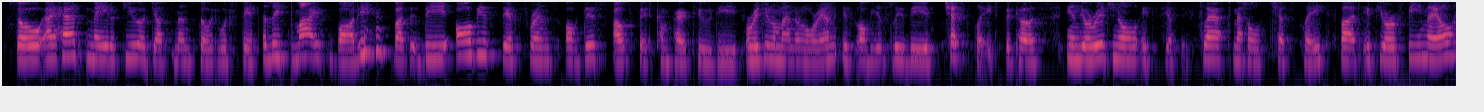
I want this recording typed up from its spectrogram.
So I had made a few adjustments so it would fit at least my body, but the obvious difference of this outfit compared to the original Mandalorian is obviously the chest plate because in the original it's just a flat metal chest plate, but if you're a female,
